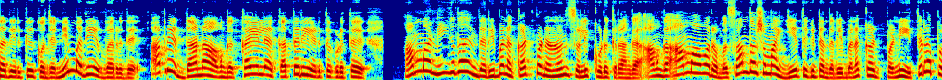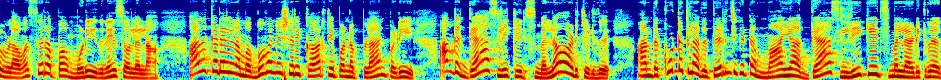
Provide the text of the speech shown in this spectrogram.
கதிர்க்கு கொஞ்சம் நிம்மதியே வருது. அப்படியே தனா அவங்க கையில் கத்தரி எடுத்து கொடுத்து அம்மா நீங்கள் தான் இந்த ரிப்பனை கட் பண்ணணும்னு சொல்லி கொடுக்குறாங்க. அவங்க அம்மாவும் ரொம்ப சந்தோஷமாக ஏற்றுக்கிட்டு அந்த ரிப்பனை கட் பண்ணி திறப்பு விழாவும் சிறப்பாக முடியுதுன்னே சொல்லலாம். அதுக்கடையில் நம்ம புவனேஸ்வரி கார்த்தி பண்ண பிளான் படி அங்கே கேஸ் லீக்கேஜ் ஸ்மெல்லும் அடிச்சிடுது. அந்த கூட்டத்தில் அதை தெரிஞ்சுக்கிட்ட மாயா கேஸ் லீக்கேஜ் ஸ்மெல் அடிக்கிற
